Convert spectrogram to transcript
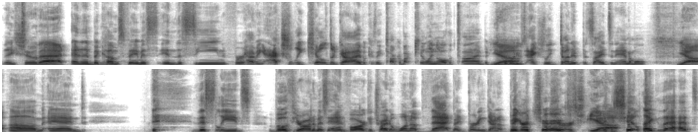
They show that. and then becomes famous in the scene for having actually killed a guy because they talk about killing all the time, but he's the one who's actually done it besides an animal. Yeah. Um, and this leads both Euronymous and Varg to try to one up that by burning down a bigger church, Church. Yeah. shit like that.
